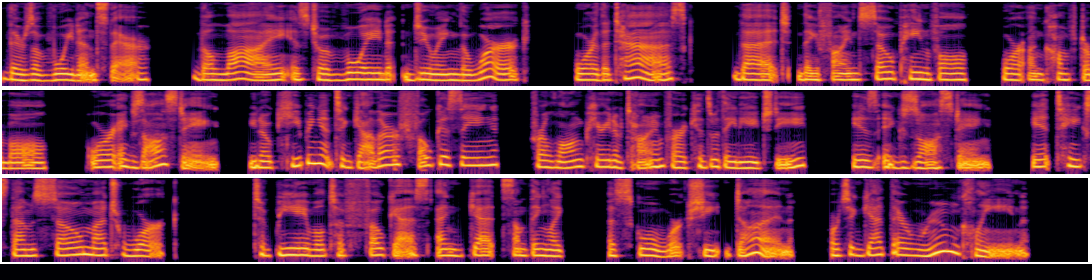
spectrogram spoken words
there's avoidance there. The lie is to avoid doing the work or the task that they find so painful or uncomfortable or exhausting. You know, keeping it together, focusing for a long period of time for our kids with ADHD is exhausting. It takes them so much work to be able to focus and get something like a school worksheet done or to get their room clean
